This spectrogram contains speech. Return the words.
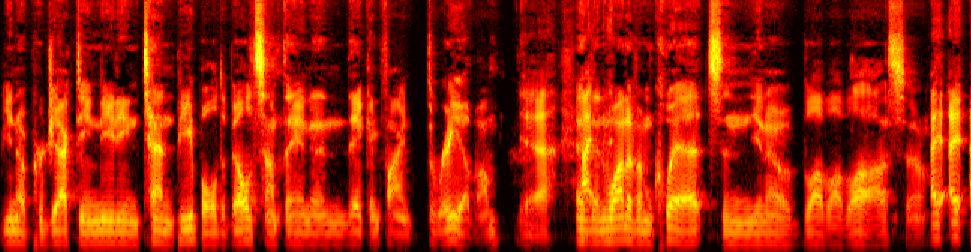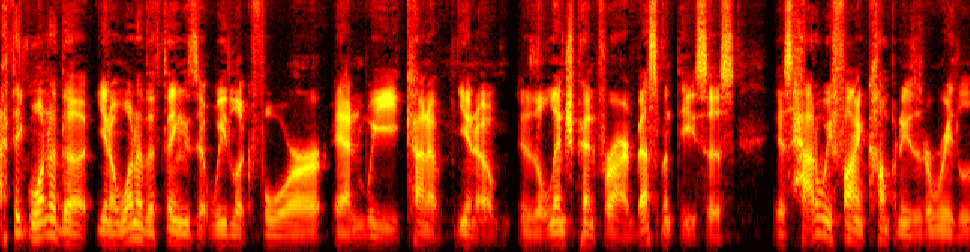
you know projecting needing 10 people to build something and they can find three of them Yeah. and I- then one of them quits and you know blah blah blah so I, I- I think one of the you know one of the things that we look for and we kind of you know is a linchpin for our investment thesis is how do we find companies that are really,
